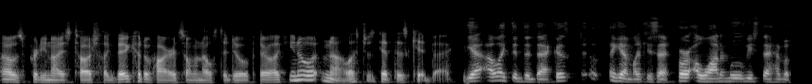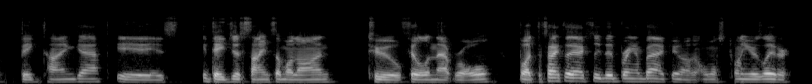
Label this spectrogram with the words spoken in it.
that was pretty nice touch. Like they could have hired someone else to do it, but they're like, you know what? No, let's just get this kid back. Yeah, I like that they did that because again, like you said, for a lot of movies that have a big time gap, is they just sign someone on to fill in that role. But the fact that they actually did bring him back, you know, almost 20 years later,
